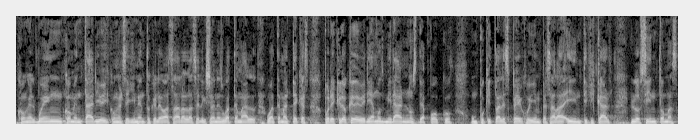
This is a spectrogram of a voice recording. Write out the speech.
con el buen comentario y con el seguimiento que le vas a dar a las elecciones guatemal, guatemaltecas, porque creo que deberíamos mirarnos de a poco un poquito al espejo y empezar a identificar los síntomas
